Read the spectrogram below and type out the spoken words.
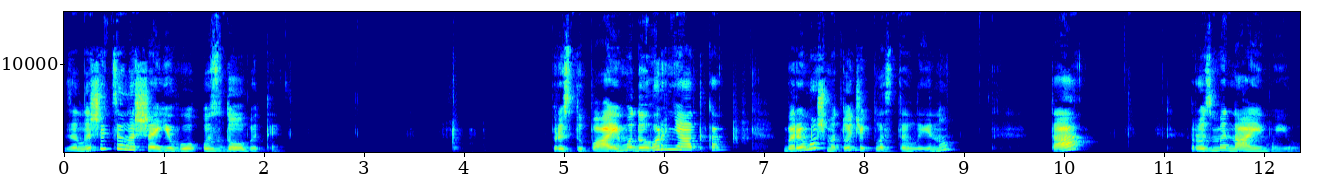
Залишиться лише його оздобити. Приступаємо до горнятка. Беремо шматочок пластилину та розминаємо його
